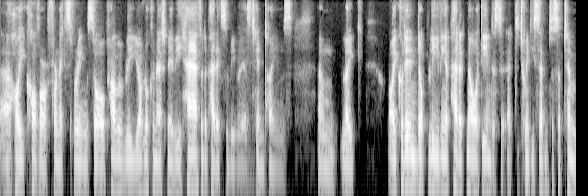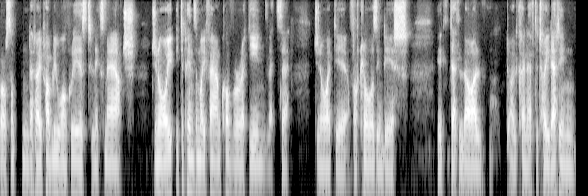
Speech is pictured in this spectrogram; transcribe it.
a, high cover for next spring. So probably you're looking at maybe half of the paddocks will be grazed ten times. Um, like I could end up leaving a paddock now at the end of at the 27th of September or something that I probably won't graze till next March. Do you know, it, depends on my farm cover at the end, let's say. Do you know, at the for closing date, it that'll all I'll kind of have to tie that in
